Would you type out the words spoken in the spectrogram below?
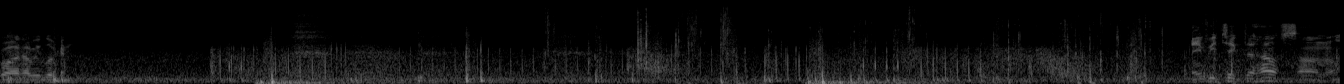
squad? How we looking? Maybe take the house. I don't know.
